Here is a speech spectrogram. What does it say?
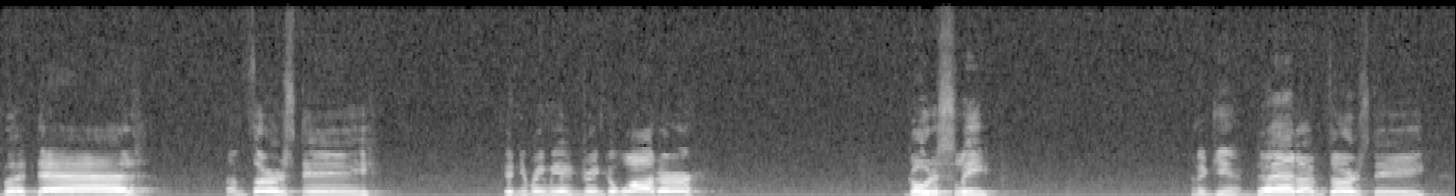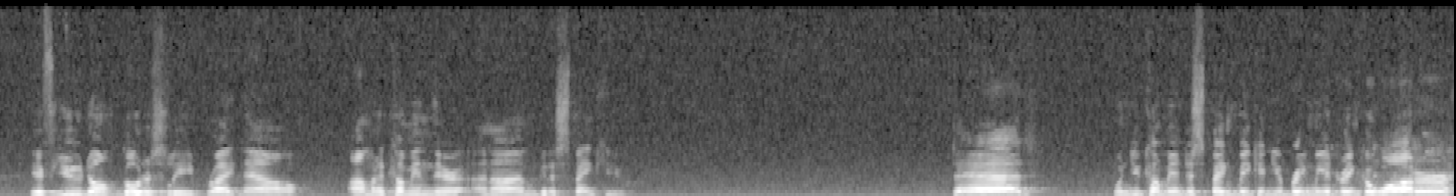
but dad, I'm thirsty. Can you bring me a drink of water? Go to sleep. And again, Dad, I'm thirsty. If you don't go to sleep right now, I'm going to come in there and I'm going to spank you. Dad, when you come in to spank me, can you bring me a drink of water?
